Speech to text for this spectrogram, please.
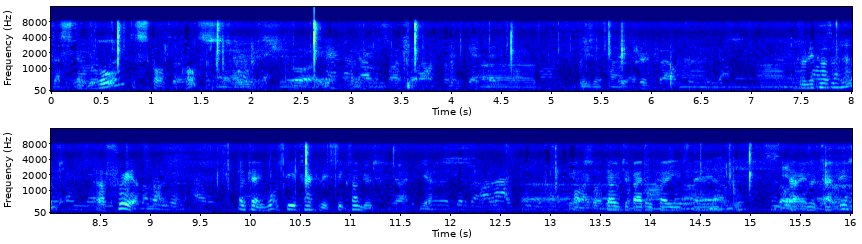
Destiny Lord, discard the cost. destroy. How many cards on hand? Uh, three at the moment. Okay, what's the attack of this? 600? Yeah. Alright, go to battle phase then. That will attack this.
